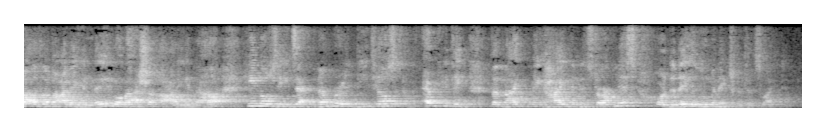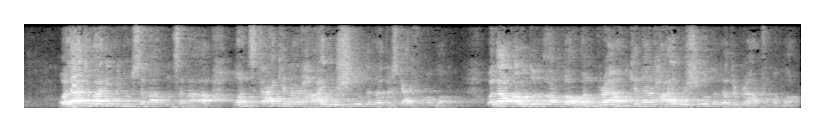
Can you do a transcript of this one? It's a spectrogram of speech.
مَا أَظْلَمَ عَلَيْهِ اللَّيْلِ وَمَا أَشَقَّ عَلَيْهِ النَّهَارِ He knows the exact number and details of everything the night may hide in its darkness or the day illuminates with its light. وَلَا تُوَارِي مِنْهُ سَمَاءٌ سَمَاءً One sky cannot hide or shield another sky from Allah. وَلَا أَرْضٌ أَرْضًا One ground cannot hide or shield another ground from Allah.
